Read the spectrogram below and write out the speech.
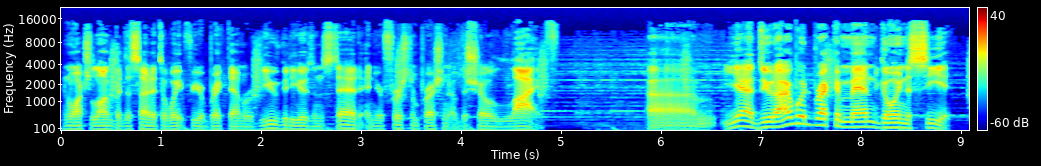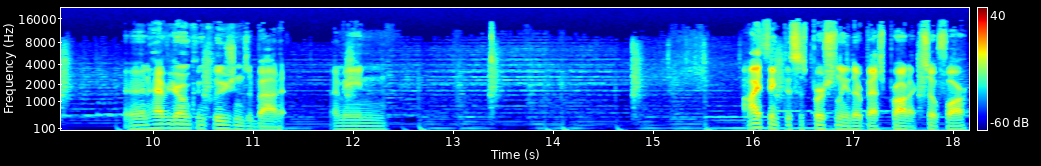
and watch along, but decided to wait for your breakdown review videos instead and your first impression of the show live. Um, yeah, dude, I would recommend going to see it and have your own conclusions about it. I mean, I think this is personally their best product so far,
